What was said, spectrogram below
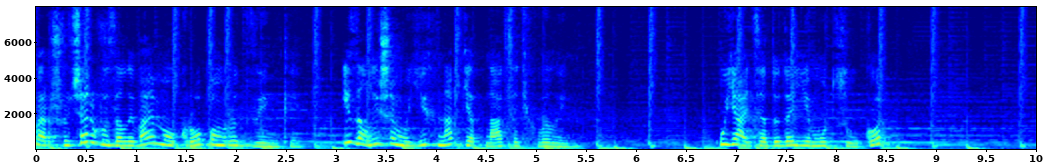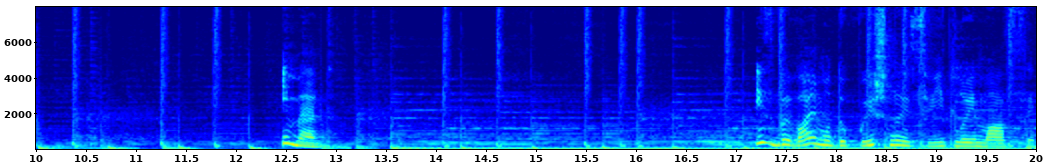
Першу чергу заливаємо окропом родзинки і залишимо їх на 15 хвилин. У яйця додаємо цукор і мед. І збиваємо до пишної світлої маси.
